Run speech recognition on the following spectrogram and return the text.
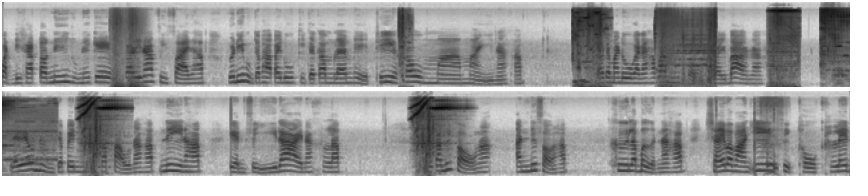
วัสดีครับ ตอนนี้อยู่ในเกม g a r ี n a Free Fire นะครับ วันนี้ผมจะพาไปดูกิจกรรมแรมเพจที่เข้ามาใหม่นะครับ เราจะมาดูกันนะครับว่ามีของอะไรบ้างนะครับเลเวลหนึ่งจะเป็นกระเป๋านะครับ นี่นะครับ เปลี่ยนสีได้นะครับกิจกรรมที่สองนะอันที่สองครับ คือระเบิดนะครับ ใช้ประมาณยี่สิบโทเค็น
